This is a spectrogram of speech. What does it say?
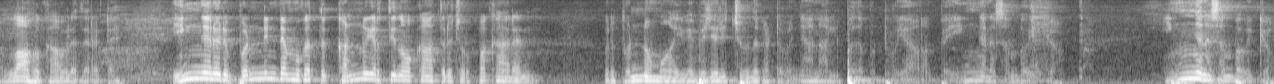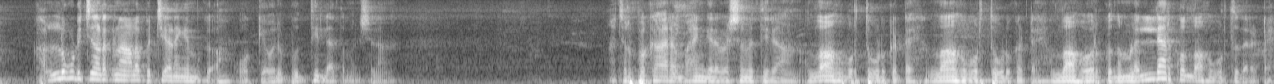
അള്ളാഹു കാവൽ തരട്ടെ. ഇങ്ങനൊരു പെണ്ണിന്റെ മുഖത്ത് കണ്ണുയർത്തി നോക്കാത്തൊരു ചെറുപ്പക്കാരൻ ഒരു പെണ്ണുമായി വ്യഭിചരിച്ചു എന്ന് കേട്ടപ്പോൾ ഞാൻ അത്ഭുതപ്പെട്ടു. യാറപ്പേ ഇങ്ങനെ സംഭവിക്കോ? ഇങ്ങനെ സംഭവിക്കോ? കള്ളു കുടിച്ച് നടക്കുന്ന ആളെ പറ്റിയാണെങ്കിൽ നമുക്ക് ആ ഓക്കെ അവന് ബുദ്ധിയില്ലാത്ത മനുഷ്യനാണ്. ആ ചെറുപ്പക്കാരൻ ഭയങ്കര വിഷമത്തിലാണ്. അള്ളാഹു പുറത്തു കൊടുക്കട്ടെ അള്ളാഹു പുറത്തു കൊടുക്കട്ടെ അള്ളാഹു ഓർക്കും നമ്മളെല്ലാവർക്കും അള്ളാഹു പുറത്തു തരട്ടെ.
